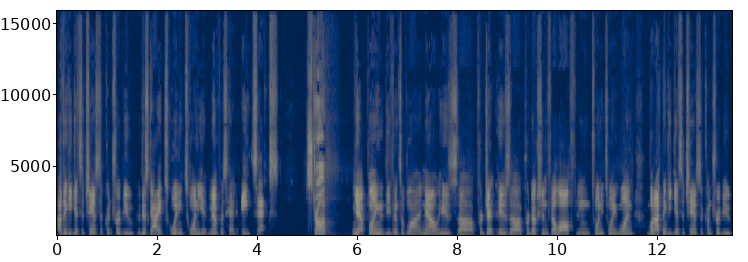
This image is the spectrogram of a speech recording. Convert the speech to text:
I think he gets a chance to contribute. This guy, 2020 at Memphis, had eight sacks. Strong. Yeah, playing the defensive line. Now his uh, project his uh, production fell off in 2021, but I think he gets a chance to contribute.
